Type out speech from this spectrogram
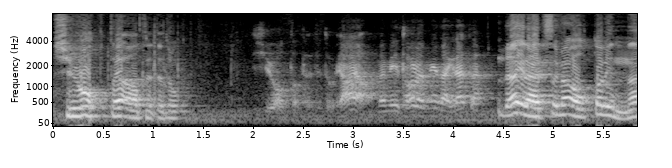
28 av 32. 28 av 32. Ja ja, men vi tar den i, det er greit, det. Det er greit, så vi har alt å vinne.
